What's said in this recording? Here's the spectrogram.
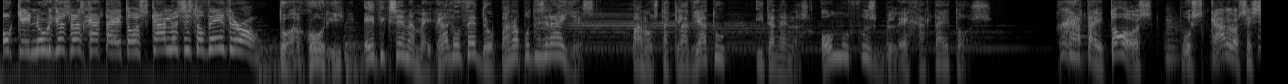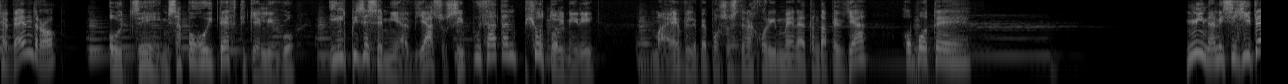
Ο καινούριος μας χαρταετός σκάλωσε στο δέντρο! Το αγόρι έδειξε ένα μεγάλο δέντρο πάνω από τις ράγες. Πάνω στα κλαδιά του ήταν ένας όμορφος μπλε χαρταετός. Χαρταετός που σκάλωσε σε δέντρο; Ο Τζέιμς απογοητεύτηκε λίγο. Ήλπιζε σε μια διάσωση που θα ήταν πιο τολμηρή. Μα έβλεπε πόσο στεναχωρημένα ήταν τα παιδιά, οπότε... Μην ανησυχείτε,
